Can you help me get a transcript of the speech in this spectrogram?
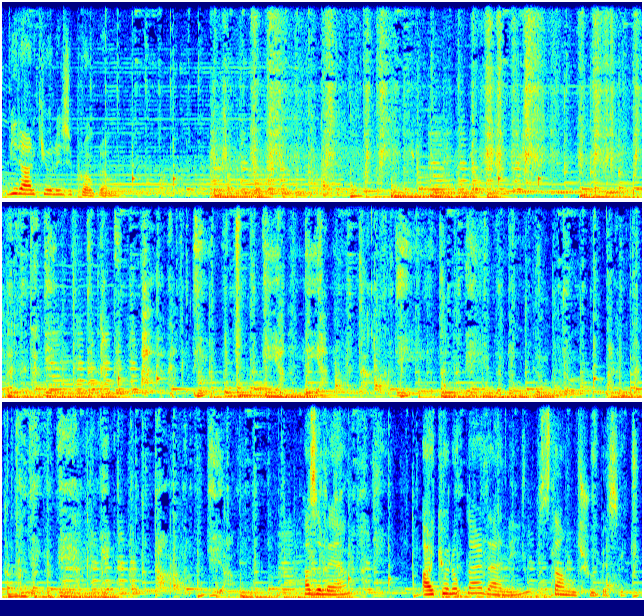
Bir arkeoloji programı. Hazırlayan Arkeologlar Derneği İstanbul Şubesi.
